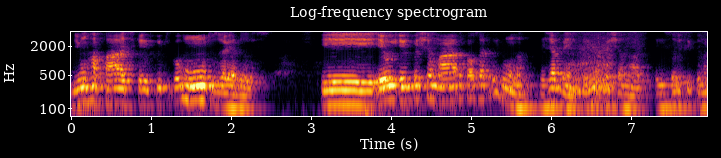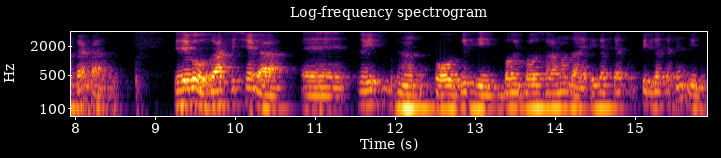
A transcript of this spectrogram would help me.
de um rapaz que ele criticou muito os vereadores. E eu, ele foi chamado para usar a tribuna. Veja bem, ele não foi chamado, ele solicitou naquela casa. Vereador, lá se chegar é, preto, branco, pobre, rico, e bola, salamandaia, ele vai ser, o pedido vai ser atendido.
